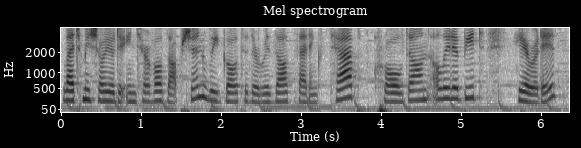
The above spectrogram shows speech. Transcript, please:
Let me show you the intervals option. We go to the result settings tab, scroll down a little bit, here it is.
